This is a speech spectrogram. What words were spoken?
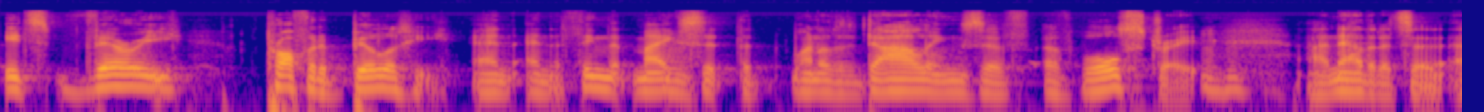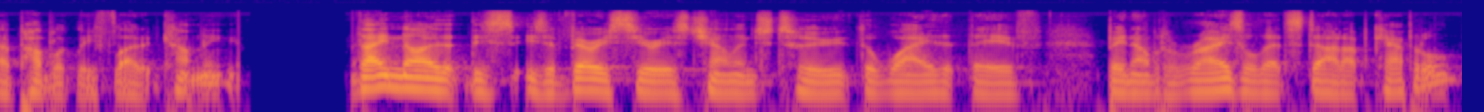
it's very profitability and, and the thing that makes it the, one of the darlings of, of Wall Street, uh, now that it's a, a publicly floated company, they know that this is a very serious challenge to the way that they've been able to raise all that startup capital.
